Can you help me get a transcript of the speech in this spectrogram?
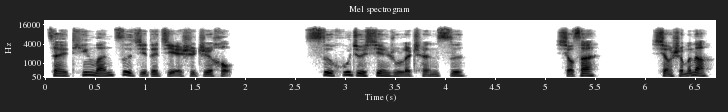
在听完自己的解释之后，似乎就陷入了沉思。小三想什么呢？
